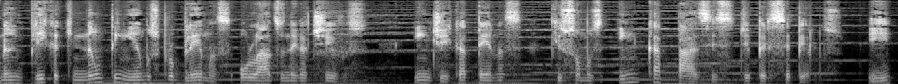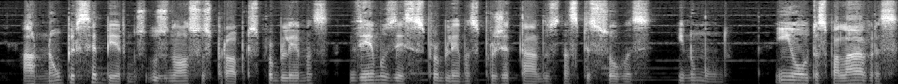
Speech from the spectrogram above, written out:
não implica que não tenhamos problemas ou lados negativos. Indica apenas que somos incapazes de percebê-los. E, ao não percebermos os nossos próprios problemas, vemos esses problemas projetados nas pessoas e no mundo. Em outras palavras,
